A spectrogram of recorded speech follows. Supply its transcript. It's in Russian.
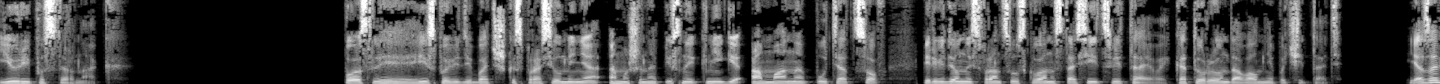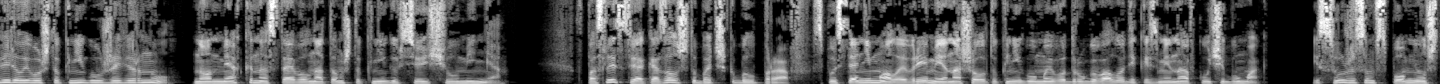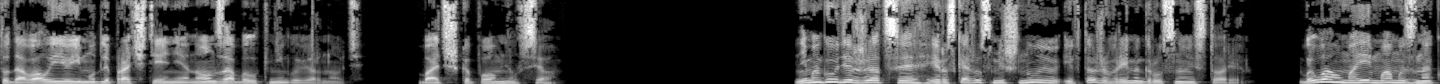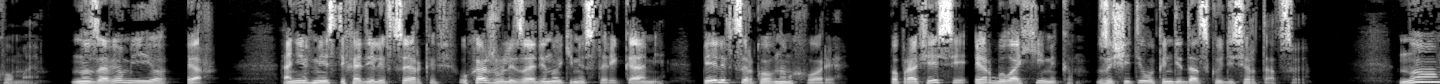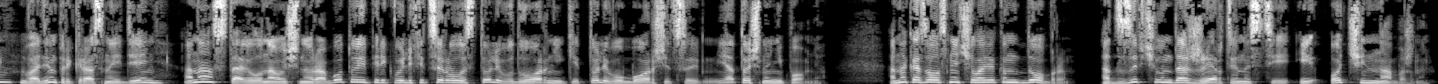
Юрий Пастернак. После исповеди батюшка спросил меня о машинописной книге Амана «Путь отцов», переведенной с французского Анастасии Цветаевой, которую он давал мне почитать. Я заверил его, что книгу уже вернул, но он мягко настаивал на том, что книга все еще у меня. Впоследствии оказалось, что батюшка был прав. Спустя немалое время я нашел эту книгу у моего друга Володи Казьмина в куче бумаг, и с ужасом вспомнил, что давал ее ему для прочтения, но он забыл книгу вернуть. Батюшка помнил все. Не могу удержаться и расскажу смешную и в то же время грустную историю. Была у моей мамы знакомая. Назовем ее Р. Они вместе ходили в церковь, ухаживали за одинокими стариками, пели в церковном хоре. По профессии Р была химиком, защитила кандидатскую диссертацию. Но в один прекрасный день она оставила научную работу и переквалифицировалась то ли в дворники, то ли в уборщицы, я точно не помню. Она казалась мне человеком добрым, отзывчивым до жертвенности и очень набожным.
